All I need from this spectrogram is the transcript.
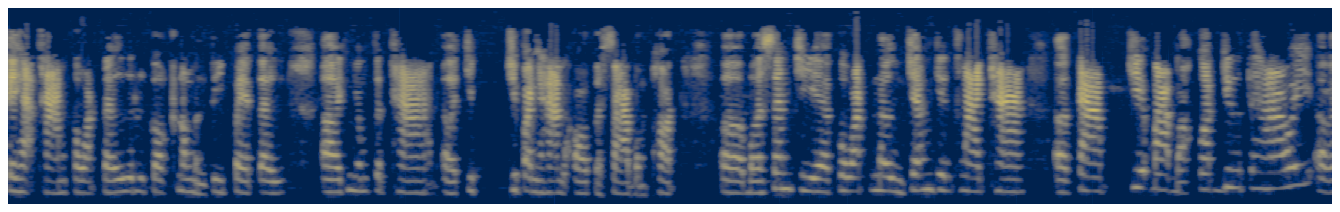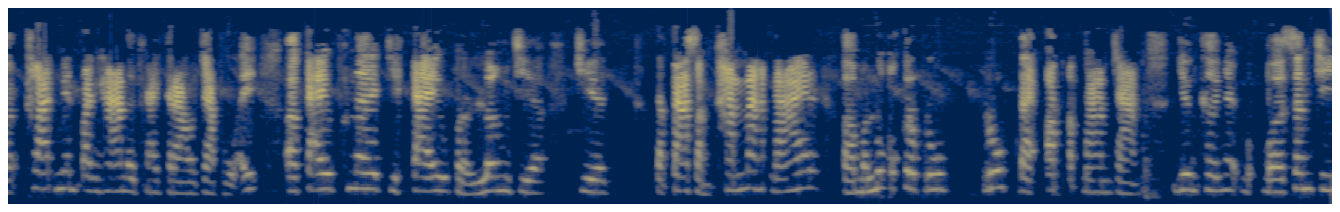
គេហដ្ឋានគាត់ទៅឬក៏ក្នុងមន្ទីរពេទ្យទៅខ្ញុំគិតថាជាជាបញ្ហាល្អប្រសើរបំផុត បើសិនជាគាត់នៅអញ្ចឹងយើងខ្លាចថាការជាបាបរបស់គាត់យឺតទៅហើយខ្លាចមានបញ្ហានៅថ្ងៃក្រោយចាព្រោះអីកែវភ្នែកជាកែវប្រលឹងជាជាកត្តាសំខាន់ណាស់ដែលមនុស្សគ្រប់រូបរូបដែលអត់អត់បានចាយើងឃើញបើសិនជា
